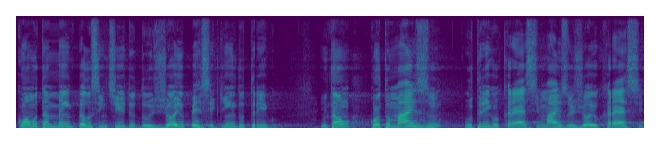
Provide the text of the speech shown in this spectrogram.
como também pelo sentido do joio perseguindo o trigo. Então, quanto mais o, o trigo cresce, mais o joio cresce,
